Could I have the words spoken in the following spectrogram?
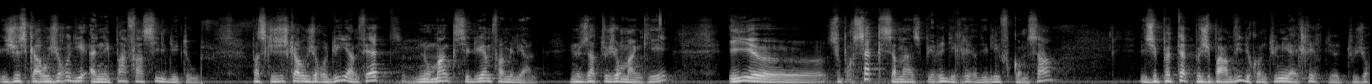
Et jusqu'à aujourd'hui, elle n'est pas facile du tout. Parce que jusqu'à aujourd'hui, en fait, il nous manque ce lien familial. Il nous a toujours manqué. Et c'est pour ça que ça m'a inspiré d'écrire des livres comme ça, j'ai peut-être, j'ai pas envie de continuer à écrire toujours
